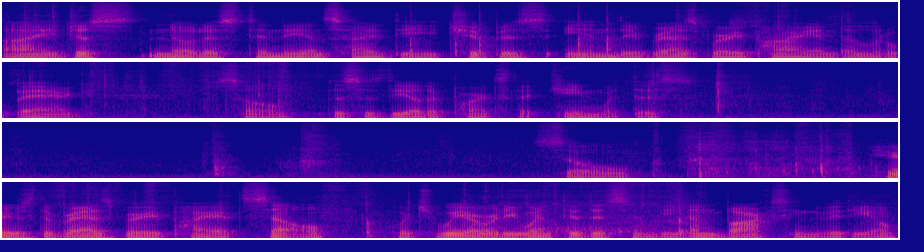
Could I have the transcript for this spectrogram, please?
I just noticed in the inside the chip is in the Raspberry Pi in the little bag. So this is the other parts that came with this. So here's the Raspberry Pi itself, which we already went through this in the unboxing video.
